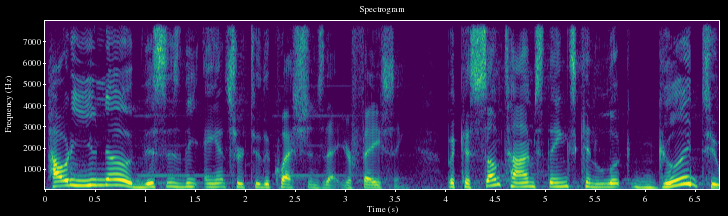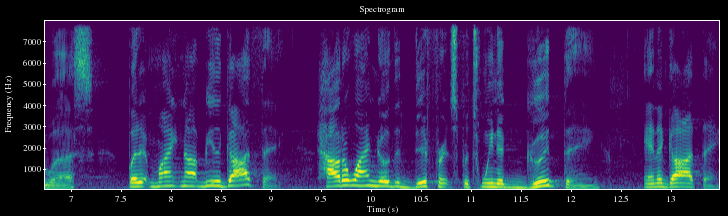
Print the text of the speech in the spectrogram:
How do you know this is the answer to the questions that you're facing? Because sometimes things can look good to us, but it might not be the God thing. How do I know the difference between a good thing and a God thing?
